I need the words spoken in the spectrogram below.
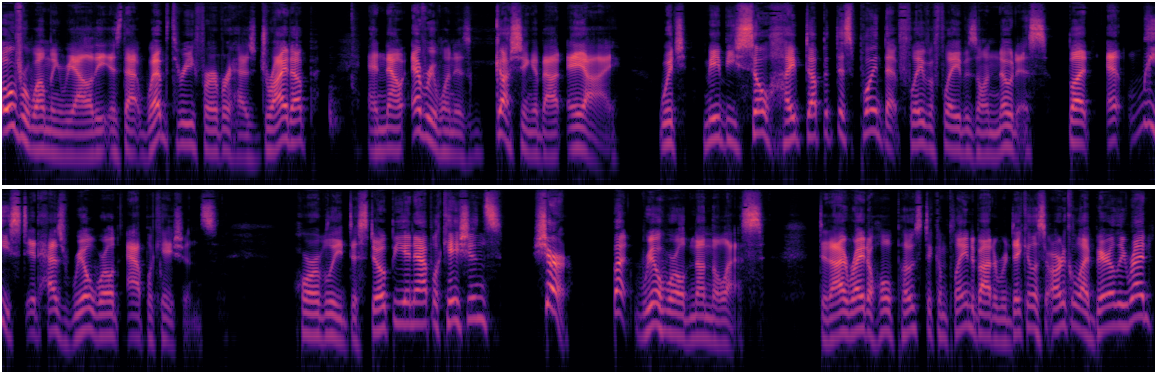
overwhelming reality is that Web3 fervor has dried up, and now everyone is gushing about AI, which may be so hyped up at this point that Flava Flav is on notice, but at least it has real world applications. Horribly dystopian applications? Sure, but real world nonetheless. Did I write a whole post to complain about a ridiculous article I barely read?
